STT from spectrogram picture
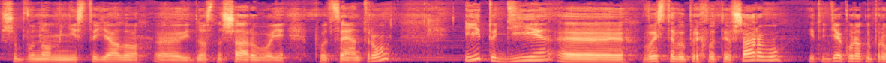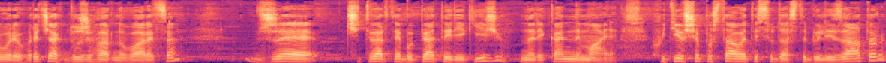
щоб воно мені стояло е, відносно шарової по центру. І тоді е, виставив, прихватив шарову, і тоді акуратно проварив. Речах дуже гарно вариться. Вже четвертий або п'ятий рік їжджу, нарікань немає. Хотів ще поставити сюди стабілізатор.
